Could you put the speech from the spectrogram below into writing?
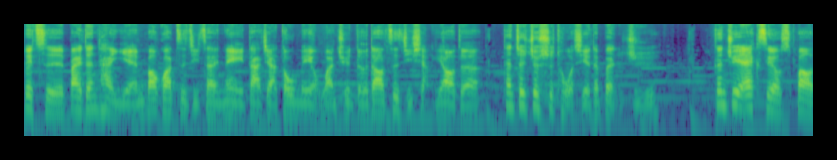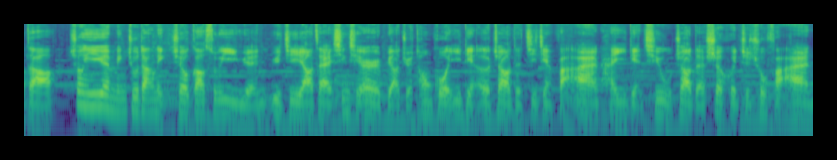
对此，拜登坦言，包括自己在内，大家都没有完全得到自己想要的，但这就是妥协的本质。根据 Axios 报道，众议院民主党领袖告诉议员，预计要在星期二表决通过1.2兆的基建法案和1.75兆的社会支出法案。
